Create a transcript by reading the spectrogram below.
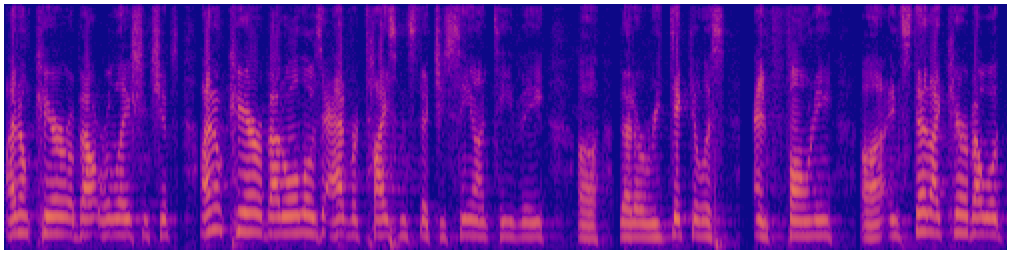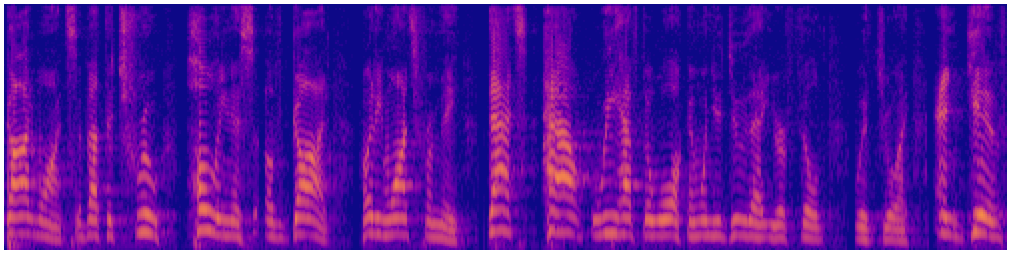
I don't care about relationships. I don't care about all those advertisements that you see on TV uh, that are ridiculous and phony. Uh, instead, I care about what God wants, about the true holiness of God, what He wants from me. That's how we have to walk. And when you do that, you're filled with joy. And give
